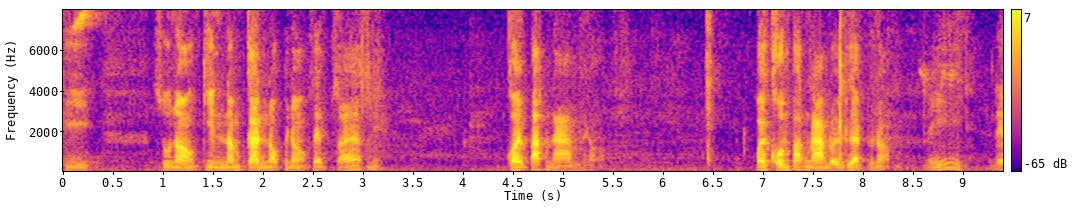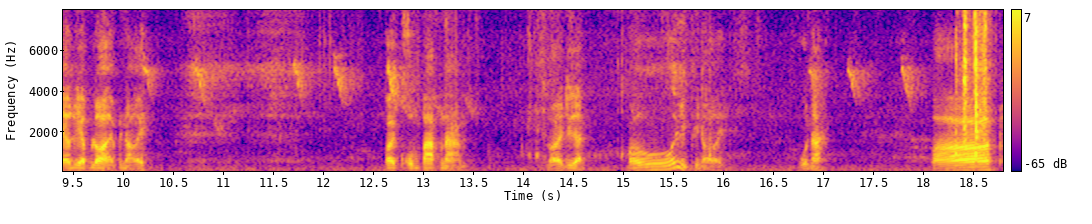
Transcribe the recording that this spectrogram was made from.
พี่สู่น้องกินน้ำกันเนาะพี่น้องแซบแซบนี่ก้อยปักน้ำพี่น้องก้อยคมปักน้ำโรยเลือดพี่น้องนี่ แล้วเรียบร้อยพี่น้องเอ้ยก้อยคมปักน้ำร้อยเลือดโอ้ยพี่หน้อยปูนะป๊าดโถ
